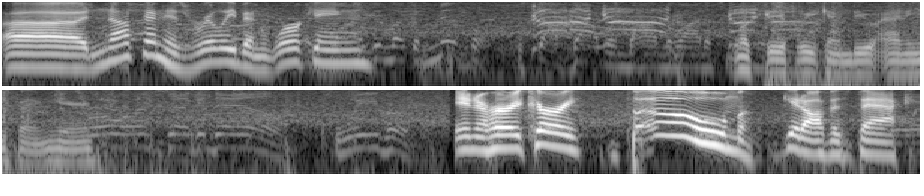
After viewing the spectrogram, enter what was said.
Uh, nothing has really been working. Let's see if we can do anything here. In a hurry, Curry. Boom! Get off his back.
